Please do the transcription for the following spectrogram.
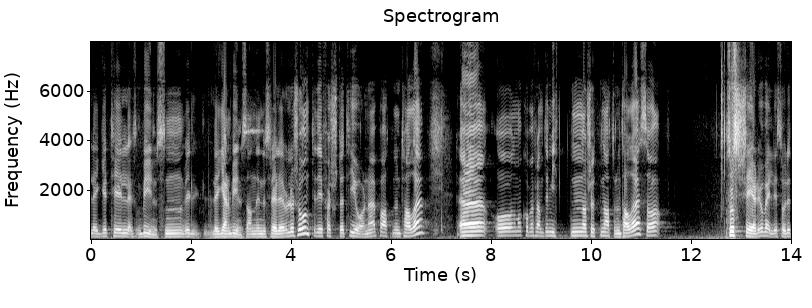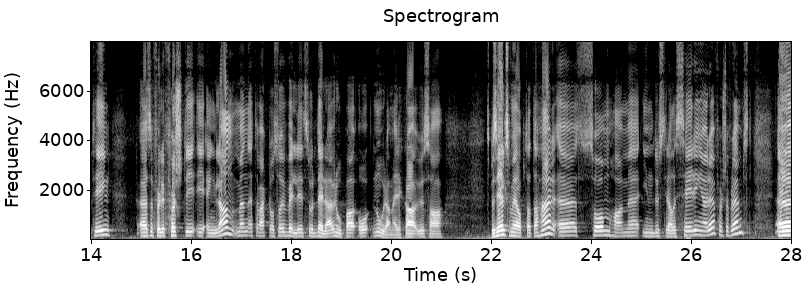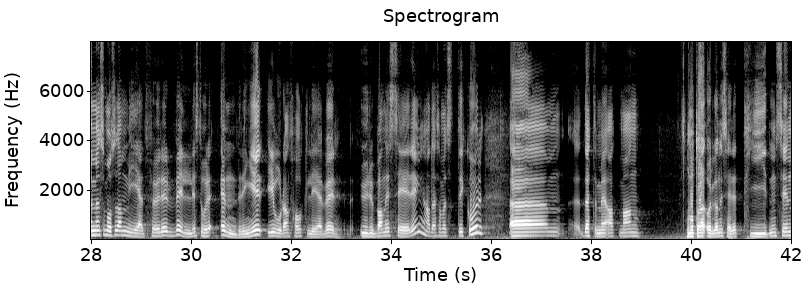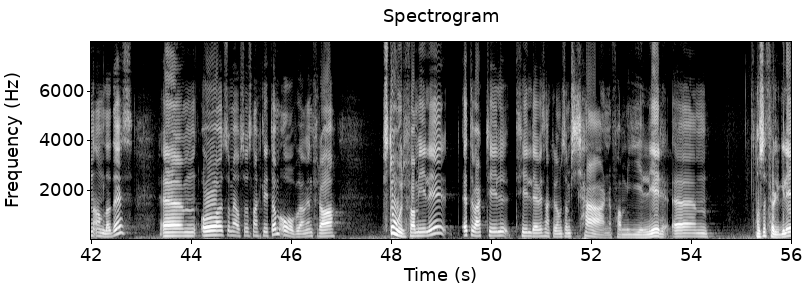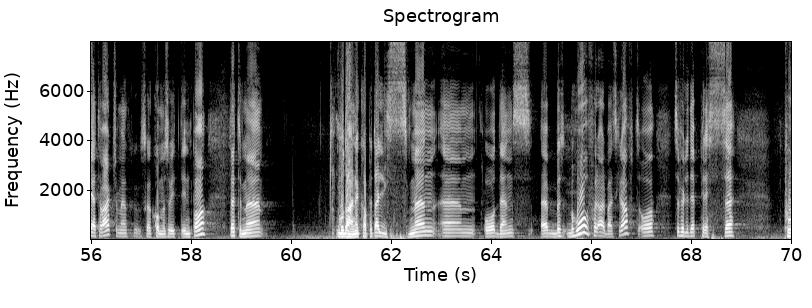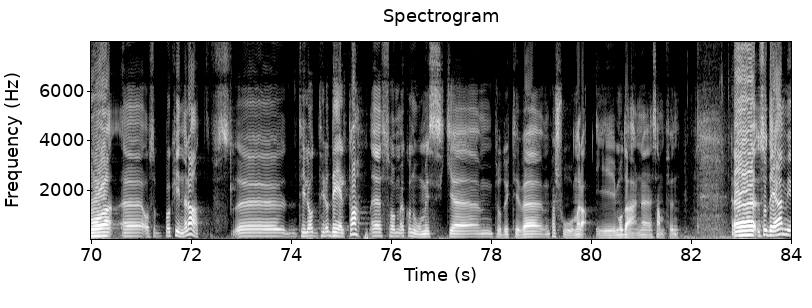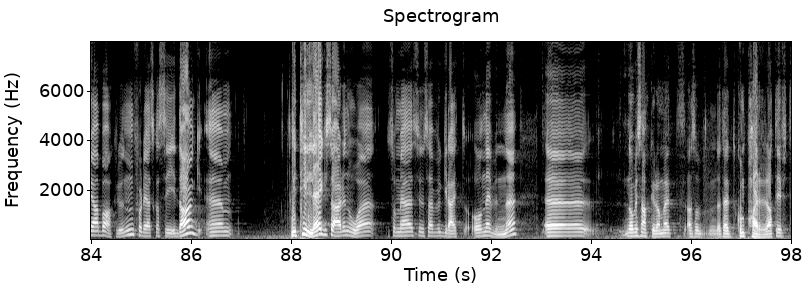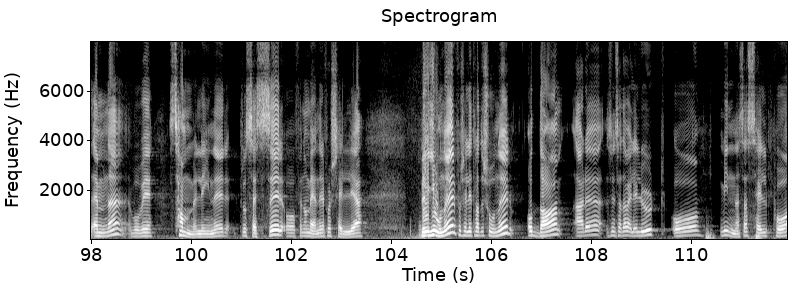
legger til begynnelsen, vi legger gjerne begynnelsen av den industrielle revolusjon til de første tiårene på 1800-tallet. Uh, og når man kommer fram til midten og slutten av 1800-tallet så, så, skjer det jo veldig store ting. Eh, selvfølgelig først i, i, England, men etter hvert også i veldig store deler av Europa og Nord-Amerika. USA spesielt, som vi er opptatt av her. Eh, som har med industrialisering å gjøre, først og fremst. Eh, men som også da medfører veldig store endringer i hvordan folk lever. Urbanisering hadde jeg som et stikkord. Eh, dette med at man måtte organisere tiden sin annerledes. Um, og som jeg også snakket litt om, overgangen fra storfamilier etter hvert til, til det vi snakker om som kjernefamilier. Um, og selvfølgelig etter hvert, som jeg skal komme så vidt inn på, dette med moderne kapitalismen um, og dens uh, behov for arbeidskraft, og selvfølgelig det presset på, eh, også på kvinner da, eh, til, å, til, å, delta eh, som økonomisk eh, produktive personer da, i moderne samfunn. Eh, så det er mye av bakgrunnen for det jeg skal si i dag. Eh, I tillegg så er det noe som jeg syns er greit å nevne når vi snakker om et, altså, dette er et komparativt emne, hvor vi sammenligner prosesser og fenomener i forskjellige religioner, forskjellige tradisjoner. Og da er det, syns jeg det er veldig lurt å minne seg selv på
